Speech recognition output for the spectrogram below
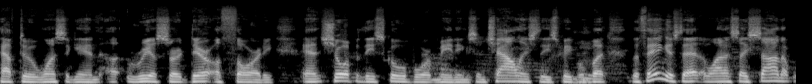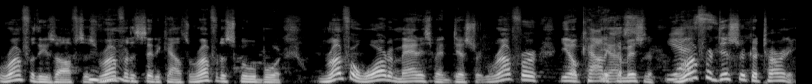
have to once again uh, reassert their authority and show up at these school board meetings and challenge these people. Mm-hmm. But the thing is that when I say sign up, run for these offices, run Mm-hmm. for the city council, run for the school board, run for water management district, run for you know county Yes. commissioner, Yes. run for district attorney.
